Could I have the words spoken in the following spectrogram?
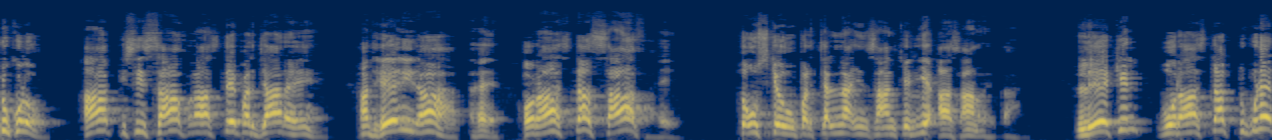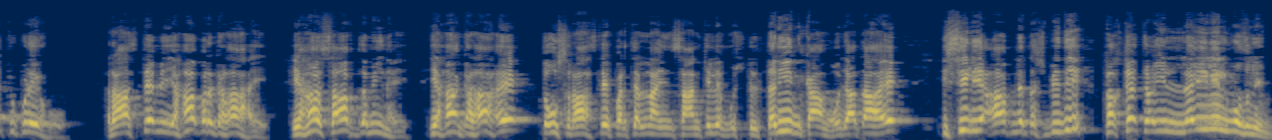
ٹکڑوں۔ آپ کسی صاف راستے پر جا رہے ہیں۔ اندھیری رات ہے اور راستہ صاف ہے۔ تو اس کے اوپر چلنا انسان کے لیے آسان رہتا ہے۔ لیکن وہ راستہ ٹکڑے ٹکڑے ہو۔ راستے میں یہاں پر گڑھا ہے، یہاں صاف زمین ہے، یہاں گڑھا ہے، تو اس راستے پر چلنا انسان کے لیے مشکل ترین کام ہو جاتا ہے۔ اسی لیے آپ نے تشبیح دی المظلم۔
